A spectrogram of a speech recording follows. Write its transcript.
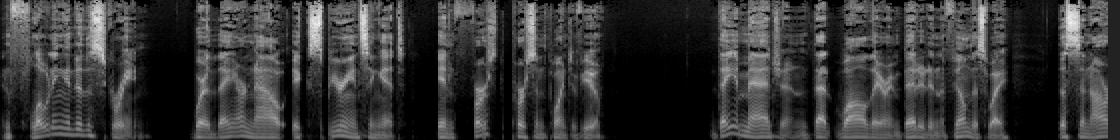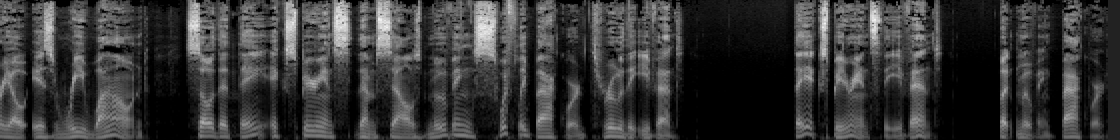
and floating into the screen where they are now experiencing it in first person point of view. They imagine that while they're embedded in the film this way, the scenario is rewound so that they experience themselves moving swiftly backward through the event. They experience the event, but moving backward.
